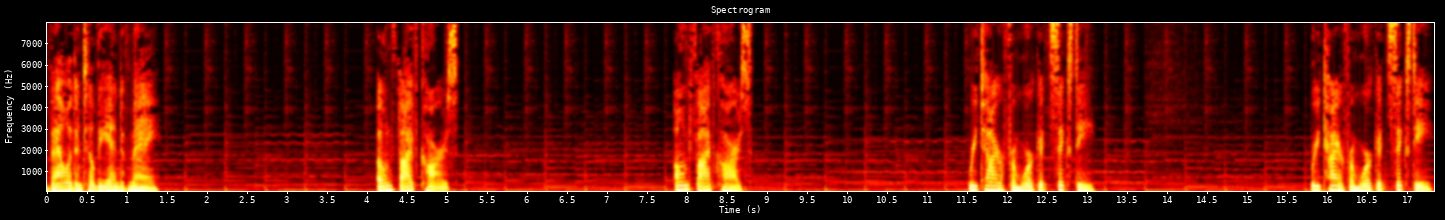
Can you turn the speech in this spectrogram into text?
Valid until the end of May. Own 5 cars. Own 5 cars. Retire from work at 60. Retire from work at 60.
